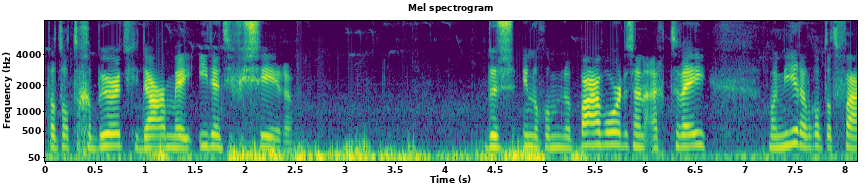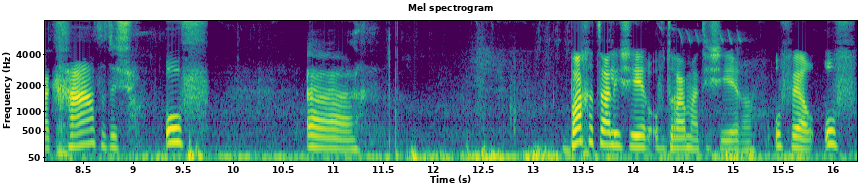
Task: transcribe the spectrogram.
dat wat er gebeurt, je daarmee identificeren. Dus in nog een paar woorden zijn er eigenlijk twee manieren waarop dat vaak gaat. Het is of uh, bagatelliseren of dramatiseren. Ofwel of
